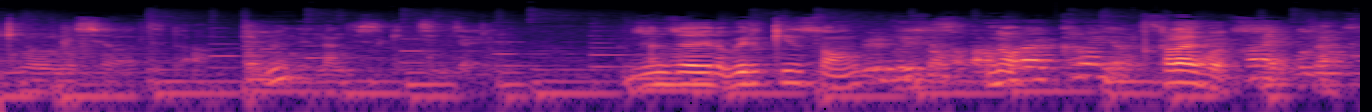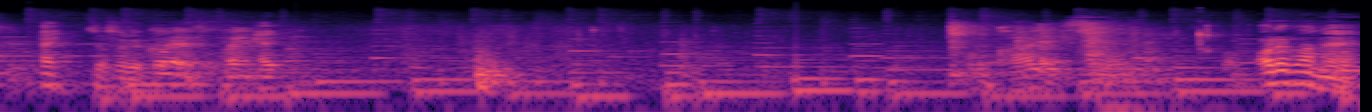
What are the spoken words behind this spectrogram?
昨日召し上がってた。ね何でしたっけジンジャーエール。ジンジャーエール。ウィルキンソン？ウェルキンソンあの。辛い辛いやつ。辛い方ですはいございます。はい。じゃあそれ。辛いはい、はい。辛いですね。あれはね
